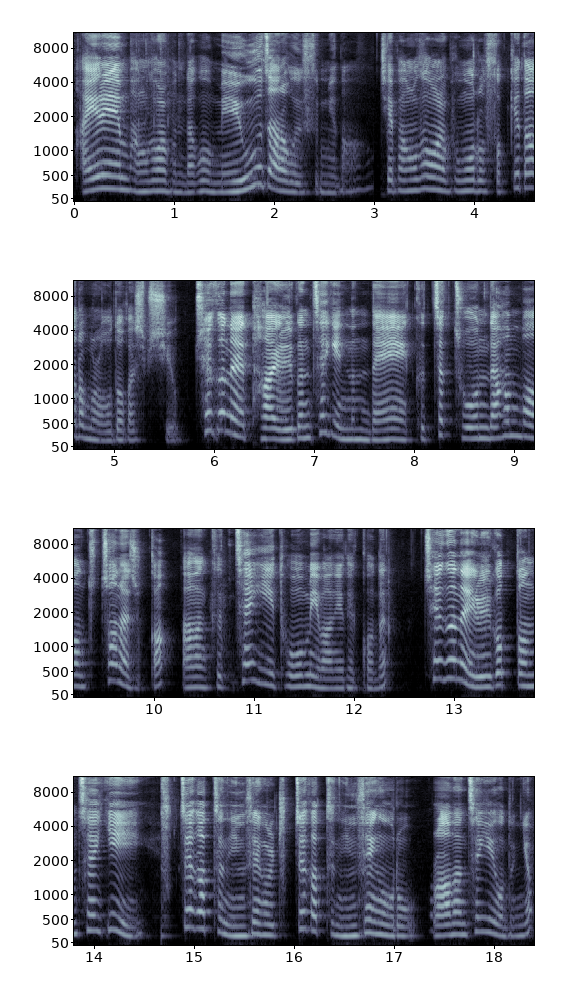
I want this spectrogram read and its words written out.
아이린 방송을 본다고 매우 잘하고 있습니다. 제 방송을 봄으로써 깨달음을 얻어가십시오. 최근에 다 읽은 책이 있는데 그 책 좋은데 한번 추천해줄까? 나는 그 책이 도움이 많이 됐거든? 최근에 읽었던 책이 숙제 같은 인생을 축제 같은 인생으로 라는 책이거든요.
